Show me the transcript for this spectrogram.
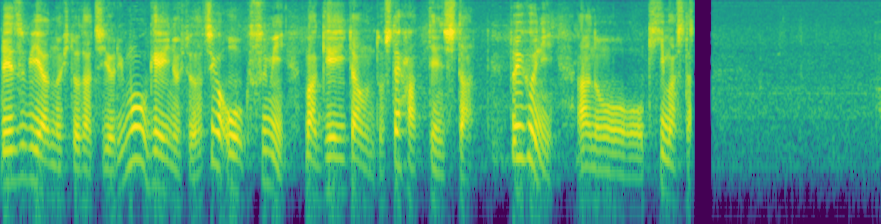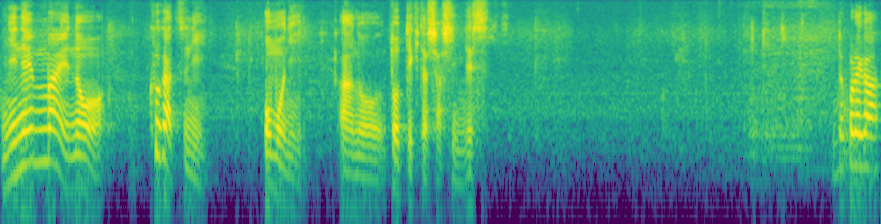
レズビアンの人たちよりもゲイの人たちが多く住み、まあ、ゲイタウンとして発展した。というふうにあの聞きました。2年前の9月に主にあの撮ってきた写真です。でこれが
